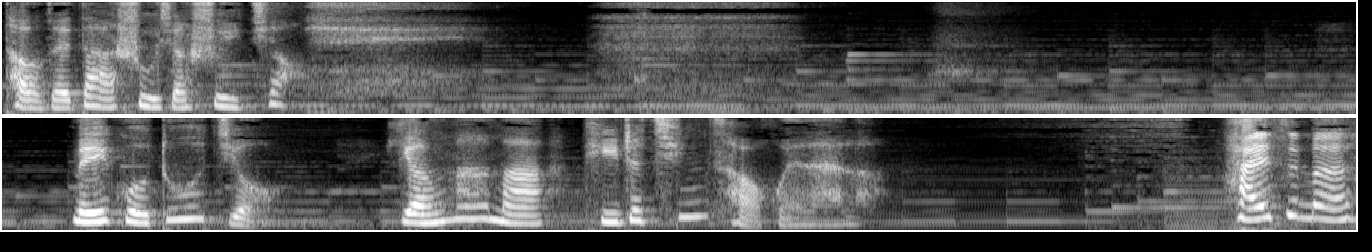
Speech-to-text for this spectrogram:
躺在大树下睡觉。没过多久，羊妈妈提着青草回来了。孩子们，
